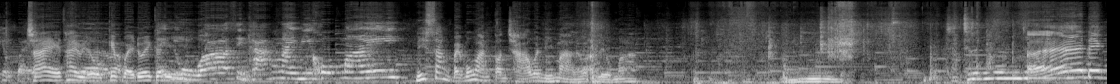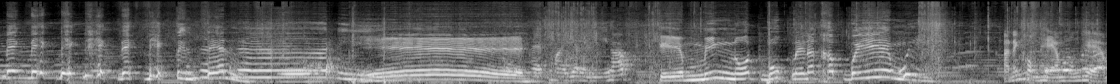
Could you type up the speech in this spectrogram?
เก็บไว้ใช่ถ่ายวิดีโอเก็บไว้ด้วยก็ได้ดี ดูว่าสินค้าข้างในมีครบไหมนี่สั่งไปเมื่อวานตอนเช้าวันนี้มาแล้วอะเร็วมากอืม เชิญเงินเอ้ยเด็กเด็กเด็กเด็กเด็กเด็กเด็กตื่นเต้นนี่เอ๊ะแพ็คมาอย่างดีครับ เกมมิ่งโน้ตบุ๊กเลยนะครับบีมอันนี้ของแถมของแถม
